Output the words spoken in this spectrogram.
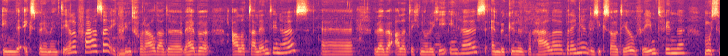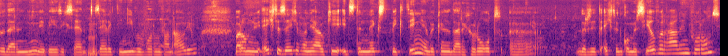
in de experimentele fase. Ik vind vooral dat de, we hebben alle talent in huis. Uh, we hebben alle technologie in huis en we kunnen verhalen brengen. Dus ik zou het heel vreemd vinden moesten we daar niet mee bezig zijn. Het is eigenlijk die nieuwe vorm van audio. Maar om nu echt te zeggen van ja oké, okay, it's the next big thing en we kunnen daar groot... Uh, er zit echt een commercieel verhaal in voor ons.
